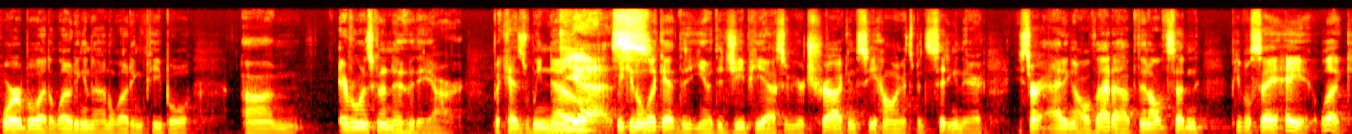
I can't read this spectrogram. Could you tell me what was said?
horrible at loading and unloading people. Um, everyone's going to know who they are because we know yes. we can look at the you know the GPS of your truck and see how long it's been sitting there. You start adding all that up, then all of a sudden people say, "Hey, look,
